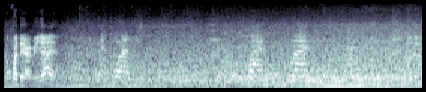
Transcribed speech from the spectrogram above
ก็ประเดี๋ยวไปย่ายแม่วันวันวันเอาเดี๋ยว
